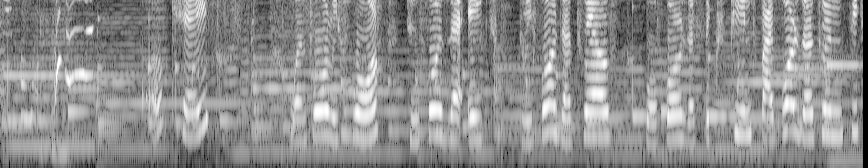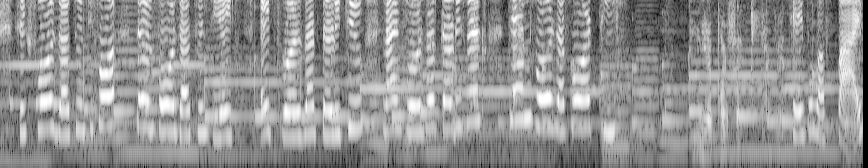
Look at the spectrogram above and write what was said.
table. Okay. One four is four. Two fours are eight. Three fours are twelve. Four fours are sixteen. Five fours are twenty. Six fours are twenty-four. Seven fours are twenty-eight. Eight fours are thirty-two. Nine fours are thirty-six. Yeah, perfect, perfect. Table of five.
